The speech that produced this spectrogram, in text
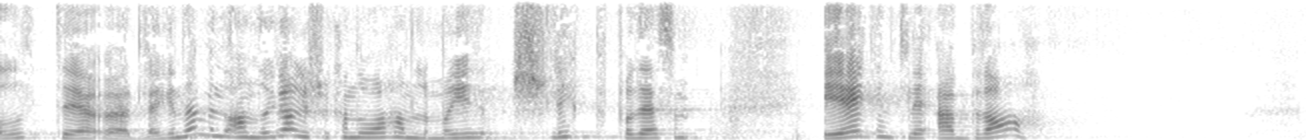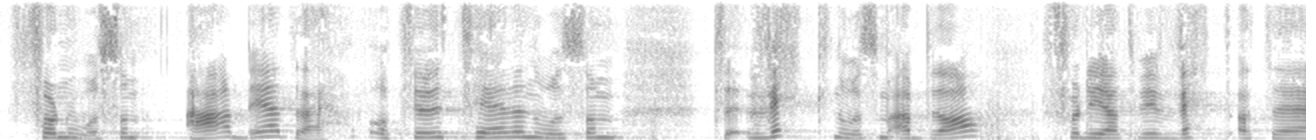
alltid er ødeleggende. Men andre ganger så kan det også handle om å gi slipp på det som egentlig er bra. For noe som er bedre. Og prioritere noe som, vekk noe som er bra, fordi vi vet at det,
